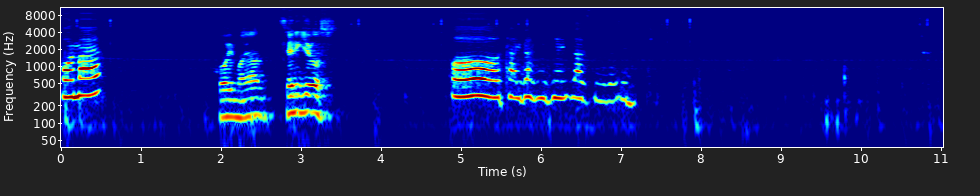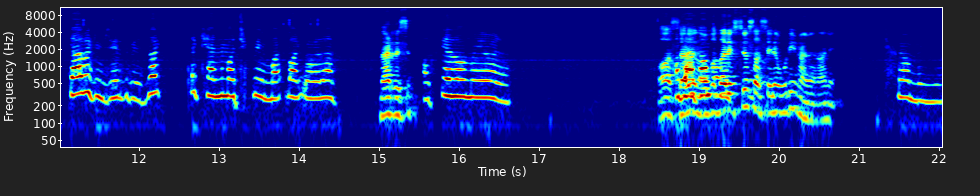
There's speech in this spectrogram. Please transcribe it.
Koymaya. Koymayan senin gibi olsun. Oo, Taygah müziği eklersin buraya. Gel bakayım Şeridi Bey. Bak, bak kendimi açıklayayım. Bak bak öğren. Neredesin? Asker olmayı öğren. Aa Sercan o adam- kadar istiyorsan seni vurayım hemen hani. Çıkıyorum ben ya.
